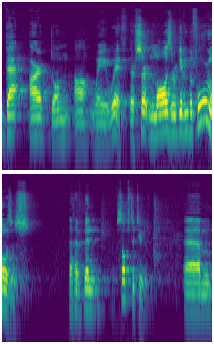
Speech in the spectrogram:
that are done away with. There are certain laws that were given before Moses that have been substituted. Um,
